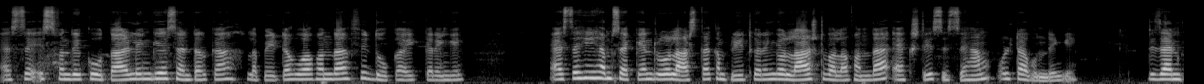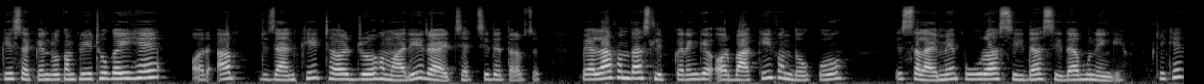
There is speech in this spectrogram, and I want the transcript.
ऐसे इस फंदे को उतार लेंगे सेंटर का लपेटा हुआ फंदा, फिर दो का एक करेंगे। ऐसे ही हम सेकेंड रो लास्ट तक कंप्लीट करेंगे, और लास्ट वाला फंदा एक्सटिस इससे हम उल्टा बुन देंगे डिज़ाइन की सेकेंड रो कंप्लीट हो गई है, और अब डिज़ाइन की थर्ड रो हमारी राइट साइड सीधे तरफ़ से। पहला फंदा स्लिप करेंगे, और बाकी फंदों को इस सिलाई में पूरा सीधा सीधा बुनेंगे, ठीक है?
